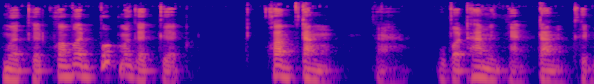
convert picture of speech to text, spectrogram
เมื่อเกิดความเพลินปุ๊บมันก็เกิดความตั้งอุปทานเป็นการตั้งขึ้น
